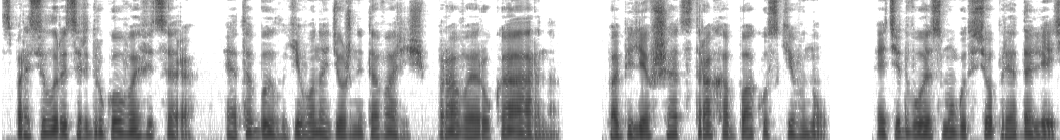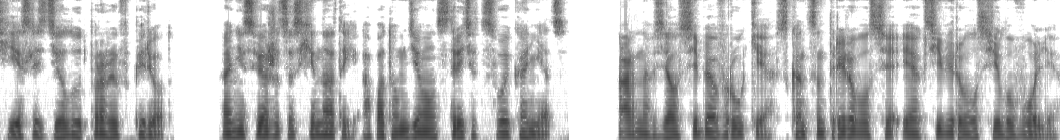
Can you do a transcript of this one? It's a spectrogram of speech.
Спросил рыцарь другого офицера. Это был его надежный товарищ, правая рука Арна. Побелевший от страха, Бакус кивнул. Эти двое смогут все преодолеть, если сделают прорыв вперед. Они свяжутся с Хинатой, а потом демон встретит свой конец. Арна взял себя в руки, сконцентрировался и активировал силу воли.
